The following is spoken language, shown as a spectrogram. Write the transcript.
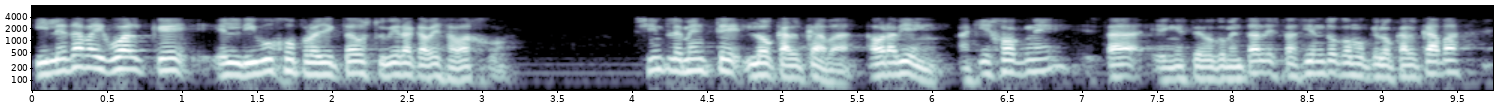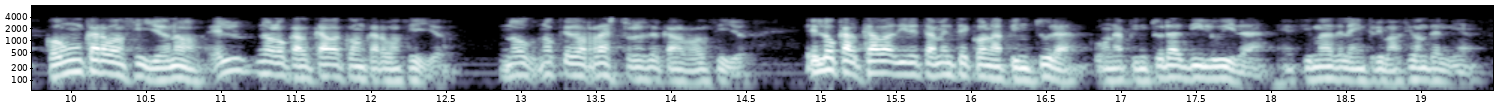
y le daba igual que el dibujo proyectado estuviera cabeza abajo. Simplemente lo calcaba. Ahora bien, aquí Hockney está en este documental está haciendo como que lo calcaba con un carboncillo. No, él no lo calcaba con carboncillo. No, no quedó rastros del carboncillo. Él lo calcaba directamente con la pintura, con una pintura diluida encima de la imprimación del lienzo.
